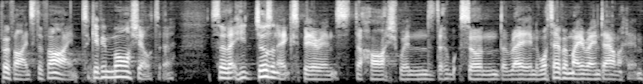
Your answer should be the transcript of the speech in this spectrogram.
provides the vine to give him more shelter so that he doesn't experience the harsh winds, the sun, the rain, whatever may rain down on him.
